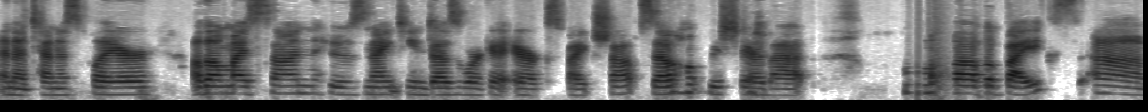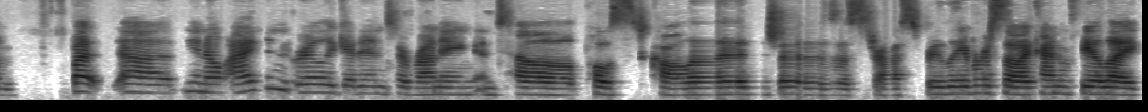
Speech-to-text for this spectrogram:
and a tennis player. Although my son, who's 19, does work at Erik's Bike Shop, so we share that love of bikes. Um, but uh, you know, I didn't really get into running until post college as a stress reliever. So I kind of feel like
